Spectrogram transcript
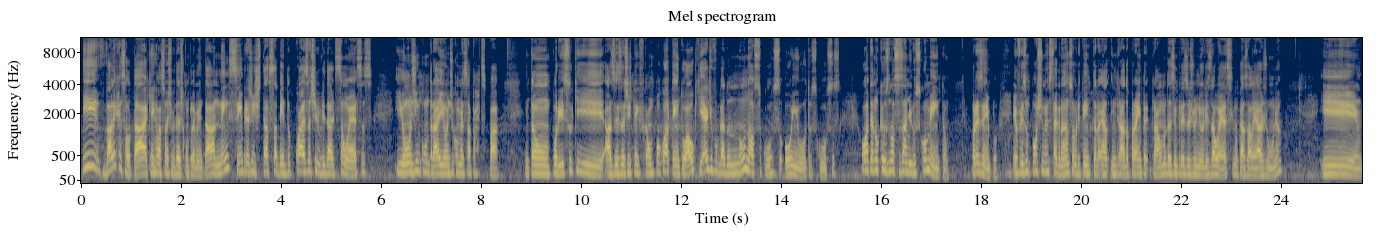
e vale ressaltar que em relação à atividade complementar, nem sempre a gente está sabendo quais atividades são essas e onde encontrar e onde começar a participar. Então, por isso que às vezes a gente tem que ficar um pouco atento ao que é divulgado no nosso curso ou em outros cursos, ou até no que os nossos amigos comentam. Por exemplo, eu fiz um post no Instagram sobre ter entra entrado para uma das empresas juniores da UESC, no caso a Lea Júnior. E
